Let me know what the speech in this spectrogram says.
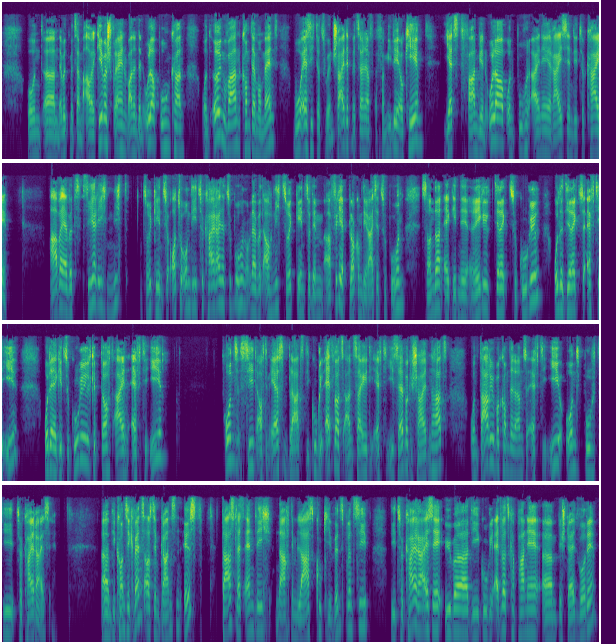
und ähm, er wird mit seinem Arbeitgeber sprechen, wann er den Urlaub buchen kann. Und irgendwann kommt der Moment, wo er sich dazu entscheidet mit seiner Familie, okay, jetzt fahren wir in Urlaub und buchen eine Reise in die Türkei. Aber er wird sicherlich nicht zurückgehen zu Otto, um die Türkei-Reise zu buchen. Und er wird auch nicht zurückgehen zu dem Affiliate-Blog, um die Reise zu buchen, sondern er geht in der Regel direkt zu Google oder direkt zu FTI oder er geht zu Google, gibt dort ein FTI und sieht auf dem ersten Blatt die Google AdWords Anzeige, die FTI selber geschalten hat. Und darüber kommt er dann zu FTI und bucht die Türkei-Reise. Ähm, die Konsequenz aus dem Ganzen ist, dass letztendlich nach dem Last Cookie Wins Prinzip die Türkei-Reise über die Google AdWords-Kampagne äh, bestellt wurde.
